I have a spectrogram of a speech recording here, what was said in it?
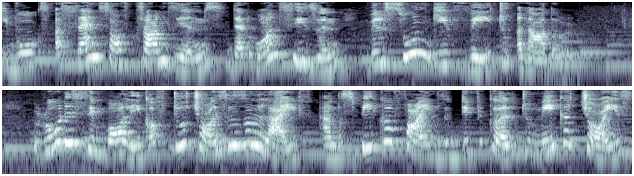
evokes a sense of transience that one season will soon give way to another. Road is symbolic of two choices in life and the speaker finds it difficult to make a choice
